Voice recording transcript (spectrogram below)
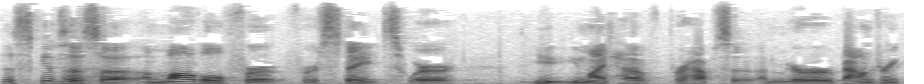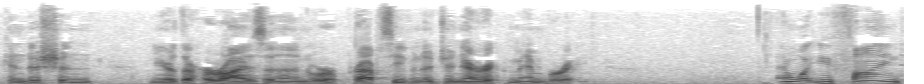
this gives us a, a model for, for states where you, you might have perhaps a, a mirror boundary condition near the horizon or perhaps even a generic membrane. And what you find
